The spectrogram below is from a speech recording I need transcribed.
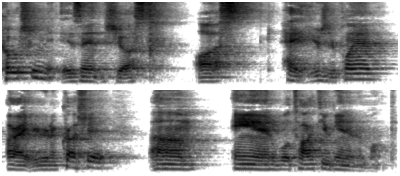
coaching isn't just us, hey, here's your plan. All right, you're going to crush it. Um, and we'll talk to you again in a month,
